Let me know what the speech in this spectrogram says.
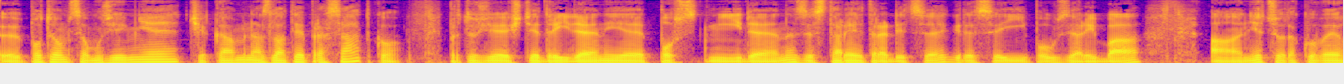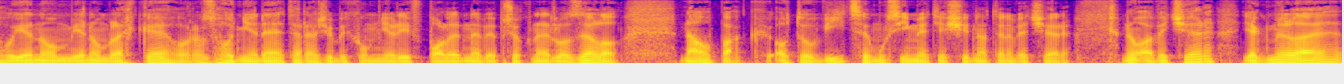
Eh, potom samozřejmě čekám na zlaté prasátko, protože štědrý den je postní den ze staré tradice, kde se jí pouze ryba a něco takového jenom, jenom lehkého, rozhodně ne teda, že bychom měli v poledne vepřoknedlo zelo. Naopak, o to více musíme těšit na ten večer. No a večer, jakmile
